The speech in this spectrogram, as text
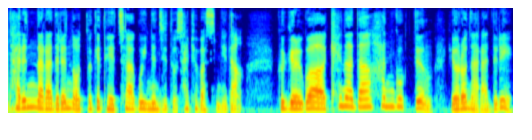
다른 나라들은 어떻게 대처하고 있는지도 살펴봤습니다. 그 결과 캐나다, 한국 등 여러 나라들이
